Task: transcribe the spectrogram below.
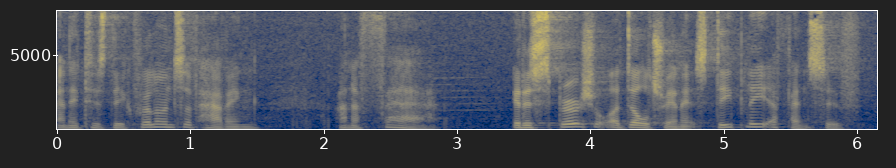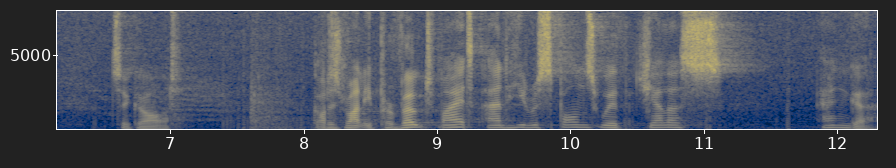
And it is the equivalent of having an affair. It is spiritual adultery and it's deeply offensive to God. God is rightly provoked by it and he responds with jealous anger.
